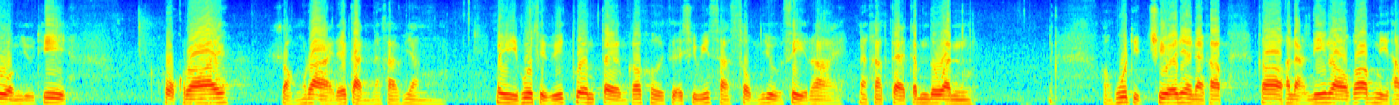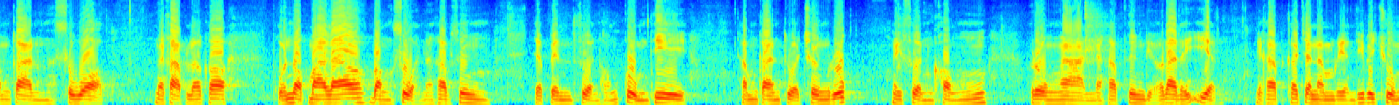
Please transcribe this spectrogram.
รวมอยู่ที่ 602 รายด้วยกันนะครับ ยังไม่มีผู้เสียชีวิตเพิ่มเติมก็คือเสียชีวิตสะสมอยู่ 4 รายนะครับ แต่จำนวนของผู้ติดเชื้อเนี่ยนะครับ ก็ขณะนี้เราก็มีทำการสวอปนะครับ แล้วก็ผลออกมาแล้วบางส่วนนะครับ ซึ่ง จะเป็นส่วนของกลุ่มที่ทำการตรวจเชิงรุกในส่วนของโรงงานนะครับ ซึ่งเดี๋ยวรายละเอียดนะครับก็จะนำเรียนที่ประชุม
